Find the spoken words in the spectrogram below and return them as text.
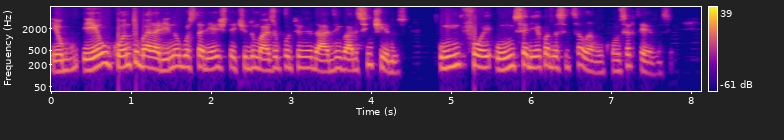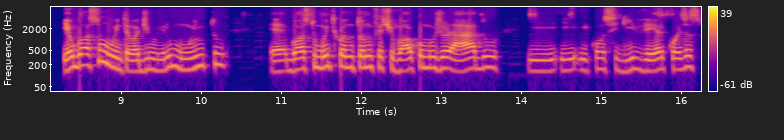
Eu, eu, quanto bailarina, eu gostaria de ter tido mais oportunidades em vários sentidos. Um foi, um seria com a dança de salão, com certeza. Assim. Eu gosto muito, eu admiro muito é, gosto muito quando estou num festival como jurado e, e, e, conseguir ver coisas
